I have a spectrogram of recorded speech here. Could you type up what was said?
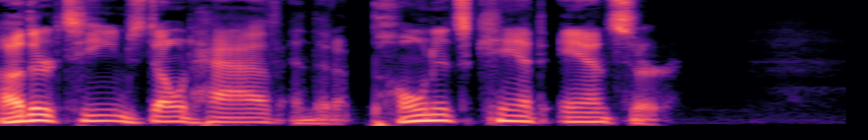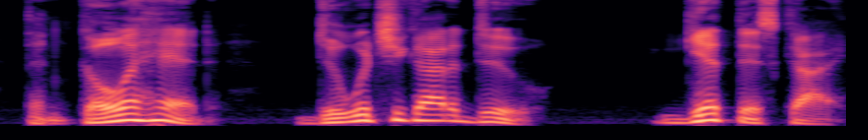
other teams don't have and that opponents can't answer, then go ahead, do what you got to do. Get this guy,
